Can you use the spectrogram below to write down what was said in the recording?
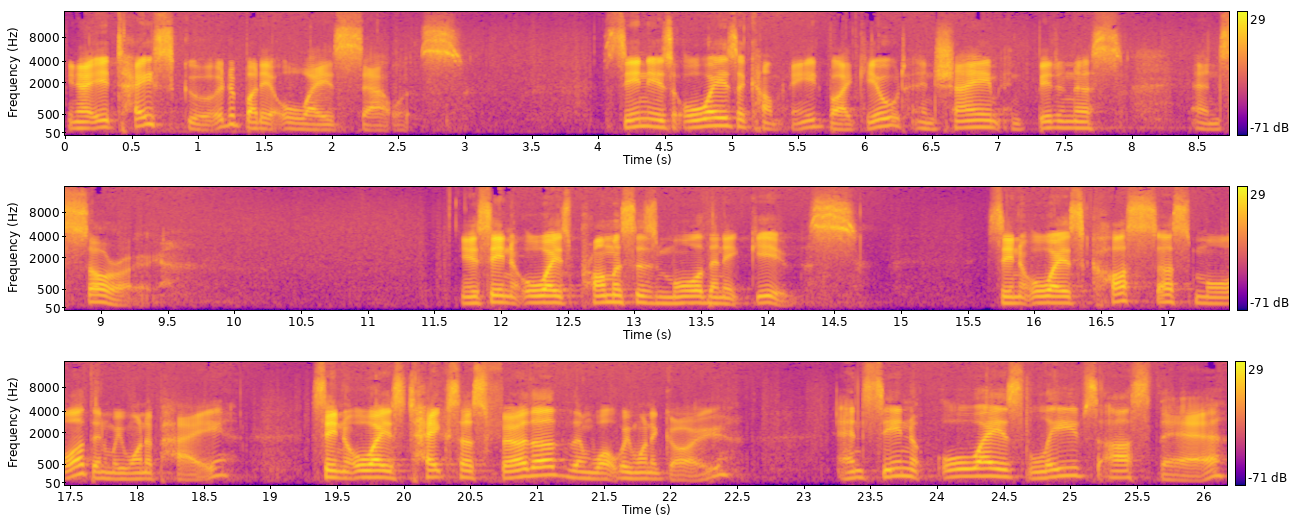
You know, it tastes good, but it always sours. Sin is always accompanied by guilt and shame and bitterness and sorrow. You know, sin always promises more than it gives. Sin always costs us more than we want to pay. Sin always takes us further than what we want to go. And sin always leaves us there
